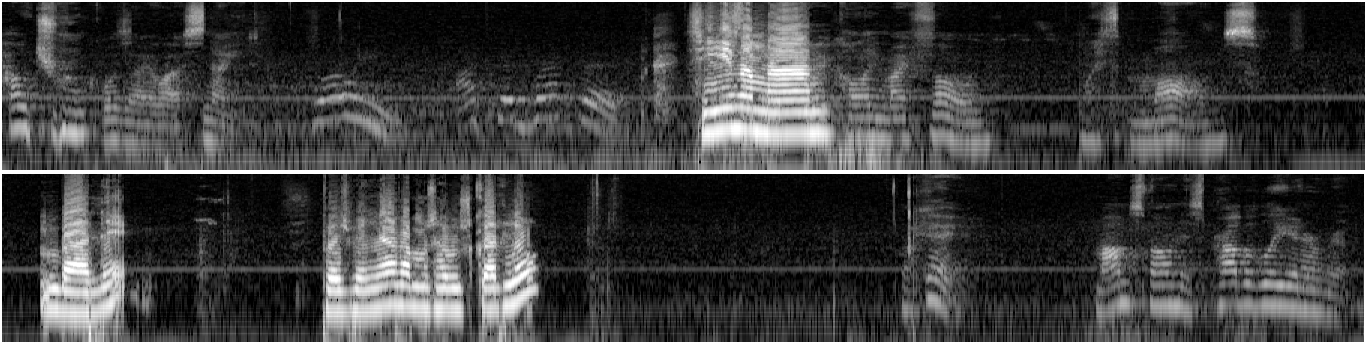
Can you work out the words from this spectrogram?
How drunk was I last night? Sí, mamá. Calling my phone with mom's. Vale. Pues venga, vamos a buscarlo. Okay. Mom's phone is probably in her room.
